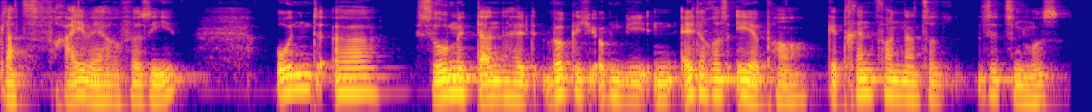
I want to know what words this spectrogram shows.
Platz frei wäre für sie. Und äh, somit dann halt wirklich irgendwie ein älteres Ehepaar getrennt voneinander sitzen muss.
